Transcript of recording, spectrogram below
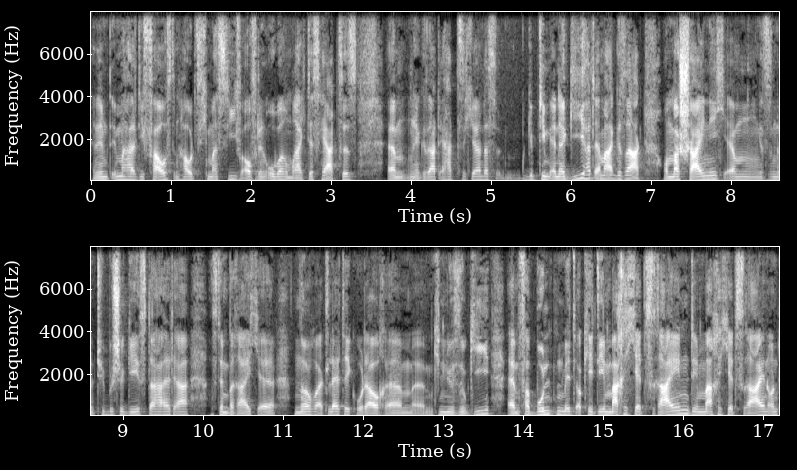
Er nimmt immer halt die Faust und haut sich massiv auf den oberen Bereich des Herzes. Ähm, und er hat gesagt, er hat sich ja, das gibt ihm Energie, hat er mal gesagt. Und wahrscheinlich, ähm, das ist so eine typische Geste halt, ja, aus dem Bereich äh, Neuroathletik oder auch ähm, ähm Kinesiologie, ähm, verbunden mit, okay, dem mache ich jetzt rein, dem mache ich jetzt rein und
